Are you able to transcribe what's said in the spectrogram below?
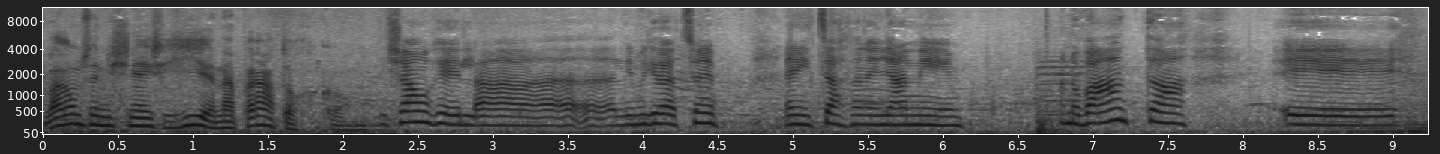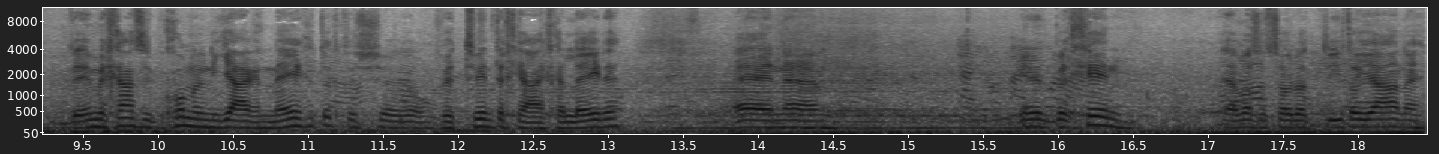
Waarom zijn die Chinezen hier naar Prato gekomen? Diciamo che l'immigrazione è iniziata negli anni 90 e De immigratie is begonnen in de jaren 90, dus eh, ongeveer 20 jaar geleden. En eh, in het begin ja, was het zo dat de Italianen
